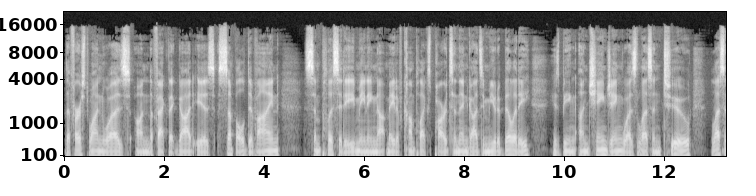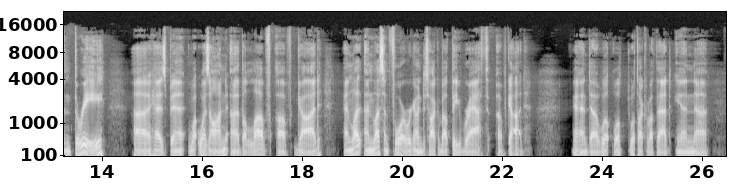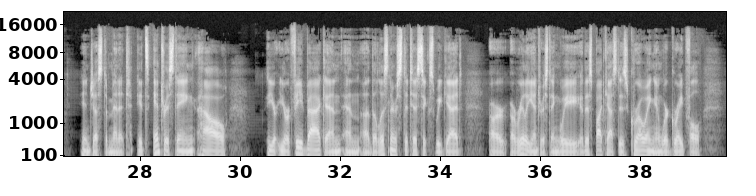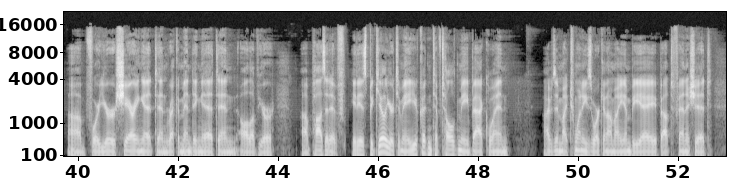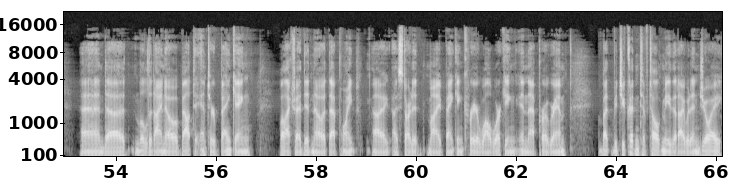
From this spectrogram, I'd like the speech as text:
The first one was on the fact that God is simple, divine simplicity, meaning not made of complex parts, and then God's immutability, his being unchanging, was lesson two. Lesson three uh, has been what was on uh, the love of God. And, le- and lesson four, we're going to talk about the wrath of God and uh, we'll we'll we'll talk about that in uh, in just a minute. It's interesting how your your feedback and and uh, the listener statistics we get are are really interesting. We this podcast is growing, and we're grateful uh, for your sharing it and recommending it, and all of your uh, positive. It is peculiar to me. You couldn't have told me back when I was in my twenties working on my MBA, about to finish it and uh, little did I know, about to enter banking. Well, actually, I did know at that point. I, I started my banking career while working in that program. But, but you couldn't have told me that I would enjoy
